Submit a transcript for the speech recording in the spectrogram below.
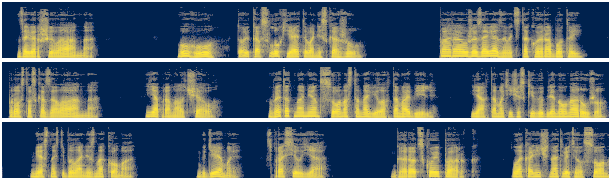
– завершила Анна. «Угу, только вслух я этого не скажу». «Пора уже завязывать с такой работой», – просто сказала Анна. Я промолчал. В этот момент Сон остановил автомобиль. Я автоматически выглянул наружу. Местность была незнакома. «Где мы?» – спросил я. «Городской парк», – лаконично ответил Сон,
